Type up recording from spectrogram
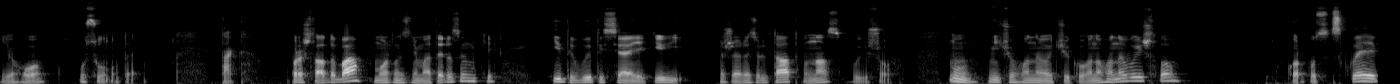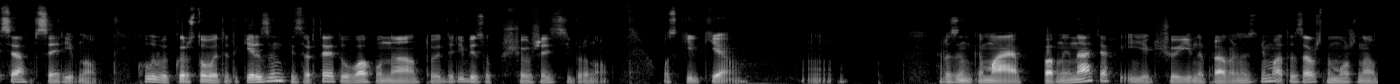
його усунути. Так, пройшла доба, можна знімати резинки і дивитися, який же результат у нас вийшов. Ну, нічого неочікуваного не вийшло. Корпус склеївся, все рівно. Коли ви використовуєте такі резинки, звертайте увагу на той дрібізок, що вже зібрано. Оскільки резинка має певний натяг, і якщо її неправильно знімати, завжди можна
